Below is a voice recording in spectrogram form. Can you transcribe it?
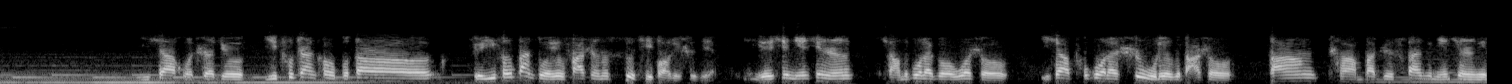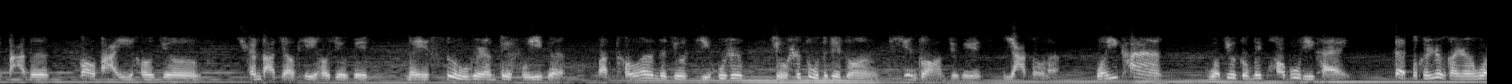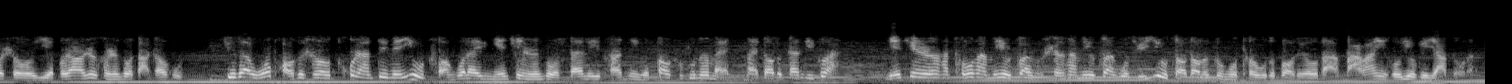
一下火车就一出站口不到就一分半左右发生了四起暴力事件，有一些年轻人抢着过来跟我握手，一下扑过来十五六个打手，当场把这三个年轻人给打的暴打以后就拳打脚踢以后就给每四五个人对付一个，把头摁的就几乎是九十度的这种形状就给压走了。我一看我就准备跑步离开。再不和任何人握手，也不让任何人给我打招呼。就在我跑的时候，突然对面又闯过来一个年轻人，给我塞了一盘那个到处都能买买到的甘地转。年轻人还头还没有转，身还没有转过去，又遭到了中共特务的暴力殴打。打完以后又给押走了。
